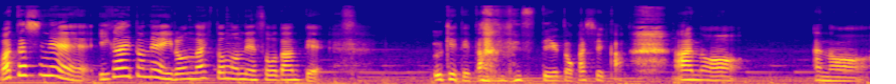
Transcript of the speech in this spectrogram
私ね意外とねいろんな人のね相談って受けてたんですっていうとおかしいか。あのあの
